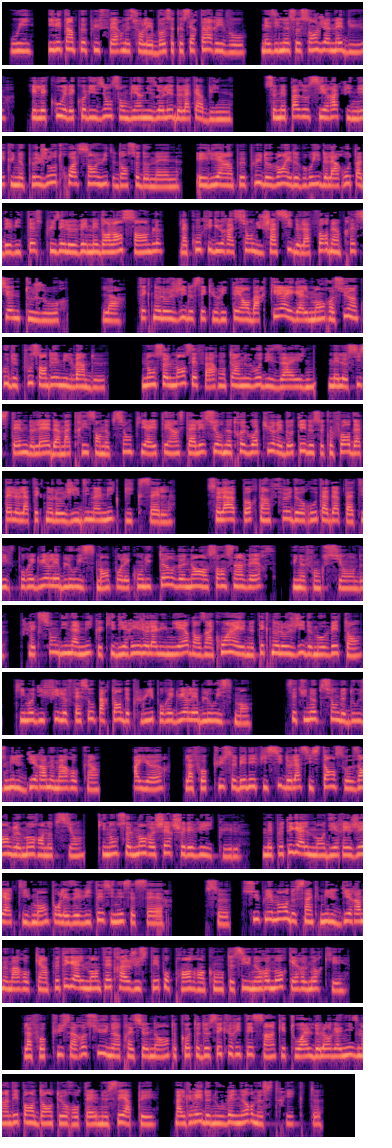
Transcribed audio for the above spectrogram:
Oui, il est un peu plus ferme sur les bosses que certains rivaux, mais il ne se sent jamais dur, et les coups et les collisions sont bien isolés de la cabine. Ce n'est pas aussi raffiné qu'une Peugeot 308 dans ce domaine, et il y a un peu plus de vent et de bruit de la route à des vitesses plus élevées mais dans l'ensemble, la configuration du châssis de la Ford impressionne toujours. La technologie de sécurité embarquée a également reçu un coup de pouce en 2022. Non seulement ces phares ont un nouveau design, mais le système de l'aide à matrice en option qui a été installé sur notre voiture est doté de ce que Ford appelle la technologie dynamique pixel. Cela apporte un feu de route adaptatif pour réduire l'éblouissement pour les conducteurs venant en sens inverse, une fonction de flexion dynamique qui dirige la lumière dans un coin et une technologie de mauvais temps, qui modifie le faisceau partant de pluie pour réduire l'éblouissement. C'est une option de 12 000 dirhams marocains. Ailleurs, la Focus bénéficie de l'assistance aux angles morts en option, qui non seulement recherche les véhicules, mais peut également diriger activement pour les éviter si nécessaire. Ce supplément de 5000 dirhams marocains peut également être ajusté pour prendre en compte si une remorque est remorquée. La Focus a reçu une impressionnante cote de sécurité 5 étoiles de l'organisme indépendant Euroten CAP, malgré de nouvelles normes strictes.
